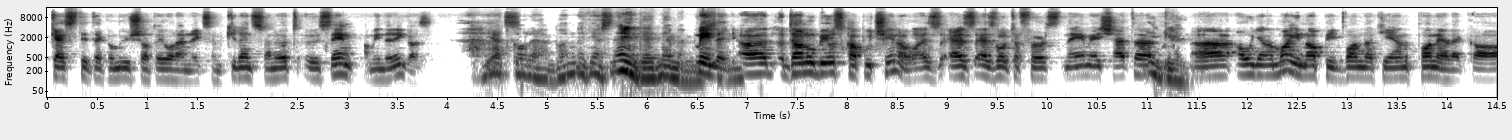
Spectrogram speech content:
kezdtétek a műsort, ha jól emlékszem. 95 őszén, ha minden igaz? hát korábban, ez mindegy, nem emlékszem. Mindegy. Uh, Danubius Cappuccino, ez, ez, ez volt a first name, és hát Igen. uh, ahogyan a mai napig vannak ilyen panelek a,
